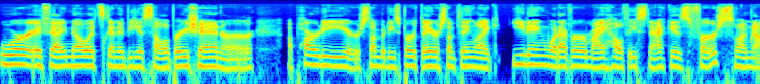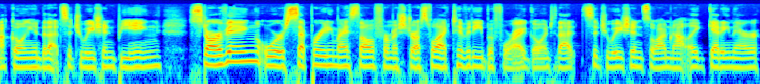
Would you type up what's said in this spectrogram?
or if i know it's going to be a celebration or a party or somebody's birthday or something like eating whatever my healthy snack is first so i'm not going into that situation being starving or separating myself from a stressful activity before i go into that situation. So i'm not like getting there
